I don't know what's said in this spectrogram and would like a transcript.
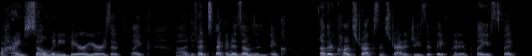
behind so many barriers of like uh, defense mechanisms and, and other constructs and strategies that they've put in place but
